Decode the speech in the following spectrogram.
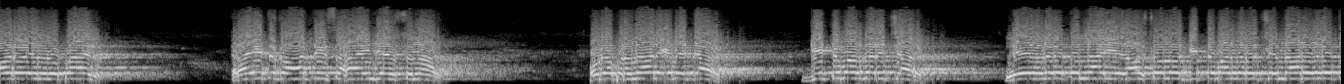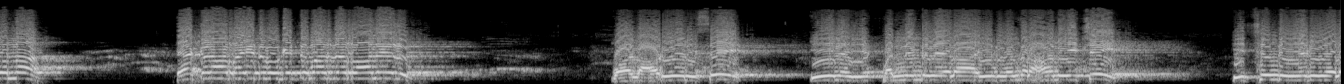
ఆరు వేల రూపాయలు రైతుకు ఆర్థిక సహాయం చేస్తున్నారు. ఒక ప్రణాళిక పెట్టారు. గిట్టుబాటు ధర నేను అడుగుతున్నా ఈ రాష్ట్రంలో గిట్టుబాటు ధర వచ్చిందా అని అడుగుతున్నా. ఎక్కడా రైతుకు గిట్టుబాటు ధర రాలేదు. వాళ్ళు ఆరు వేలు ఇస్తే ఈయన పన్నెండు వేల ఐదు వందల హామీ ఇచ్చి ఇచ్చింది ఏడు వేల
